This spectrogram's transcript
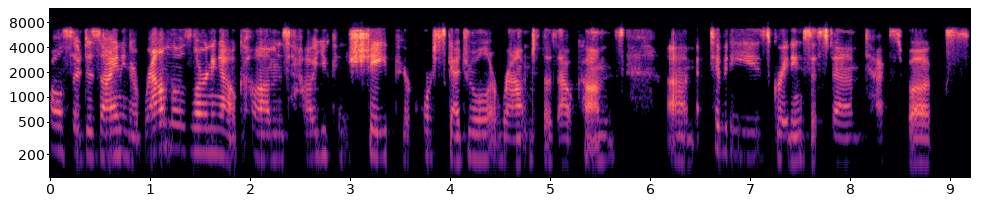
also designing around those learning outcomes, how you can shape your course schedule around those outcomes, um, activities, grading system, textbooks.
